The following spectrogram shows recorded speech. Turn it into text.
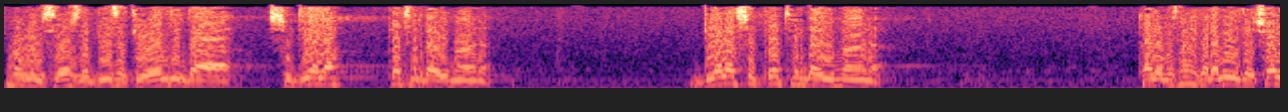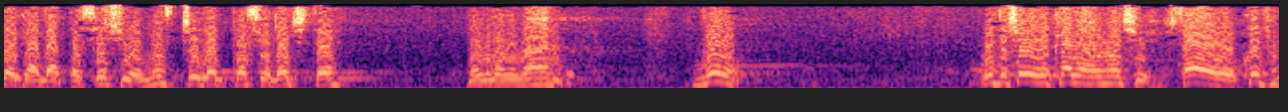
Mogli bi se još zapisati ovdje da su dijela potvrda imana. Dijela su potvrda imana kada poslani kada vidite čovjeka da posjećuje mjesto da posvjedočite njegovom imanu. Djelo. Vidite čovjek da klanja u noći. Šta je ovo? Kufr?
